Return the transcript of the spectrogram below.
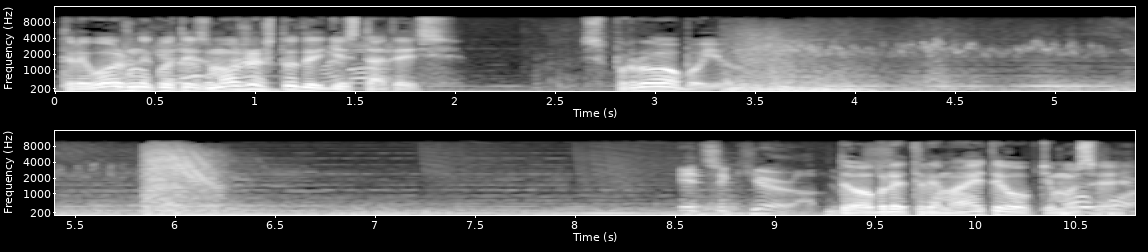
Тривожнику, ти зможеш туди дістатись? Спробую. Добре, тримайте, Оптімусе.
